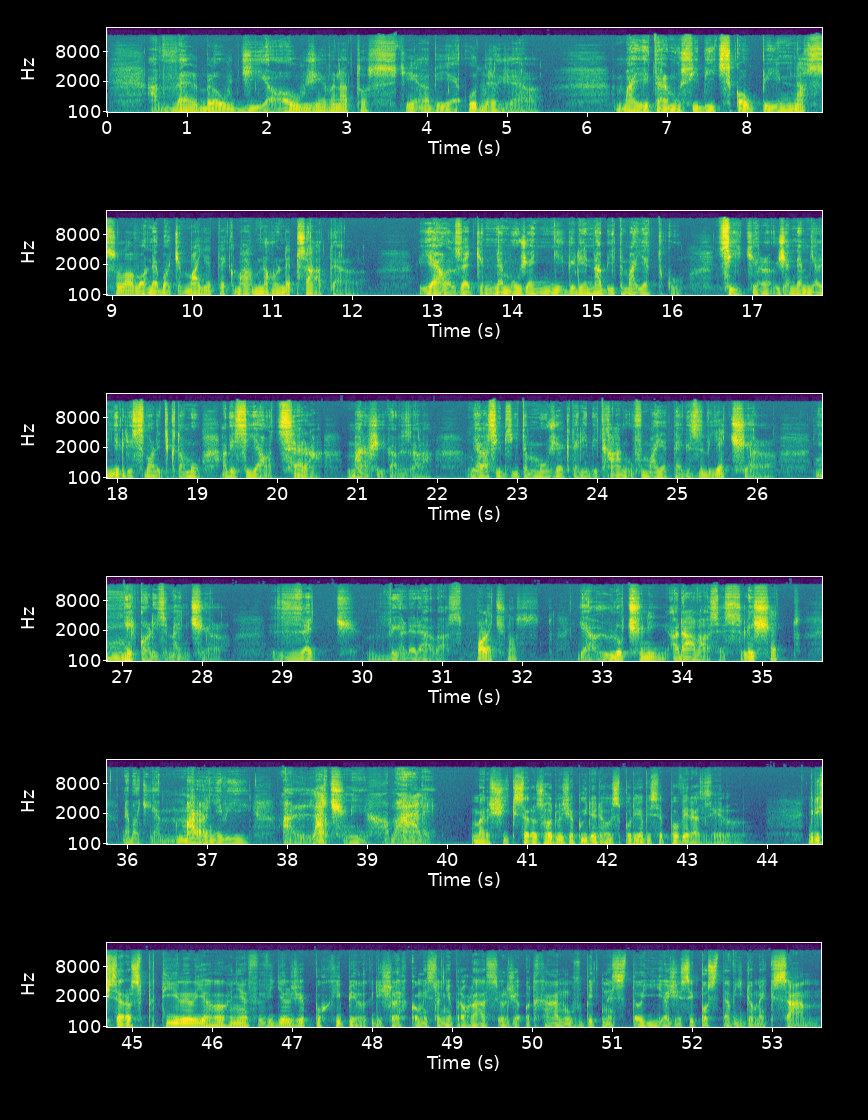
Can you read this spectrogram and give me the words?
a velbloudí houževnatosti, aby je udržel. Majitel musí být skoupý na slovo, neboť majetek má mnoho nepřátel. Jeho zeď nemůže nikdy nabít majetku. Cítil, že neměl nikdy svolit k tomu, aby si jeho dcera Maršíka vzala. Měla si vzít muže, který by Tchánův majetek zvětšil, nikoli zmenšil. Zeď vyhledává společnost, je hlučný a dává se slyšet, neboť je marnivý a lačný chvály. Maršík se rozhodl, že půjde do hospody, aby se povyrazil. Když se rozptýlil jeho hněv, viděl, že pochybil, když lehkomyslně prohlásil, že od v byt nestojí a že si postaví domek sám.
